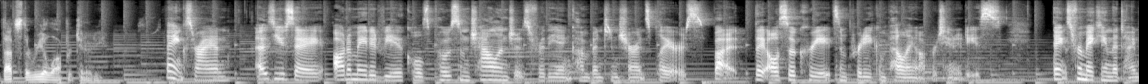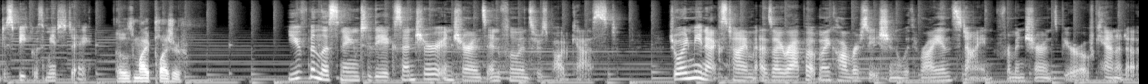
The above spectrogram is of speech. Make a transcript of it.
that's the real opportunity. Thanks, Ryan. As you say, automated vehicles pose some challenges for the incumbent insurance players, but they also create some pretty compelling opportunities. Thanks for making the time to speak with me today. It was my pleasure. You've been listening to the Accenture Insurance Influencers podcast. Join me next time as I wrap up my conversation with Ryan Stein from Insurance Bureau of Canada.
